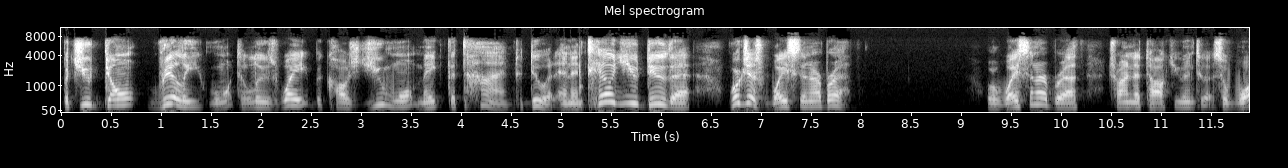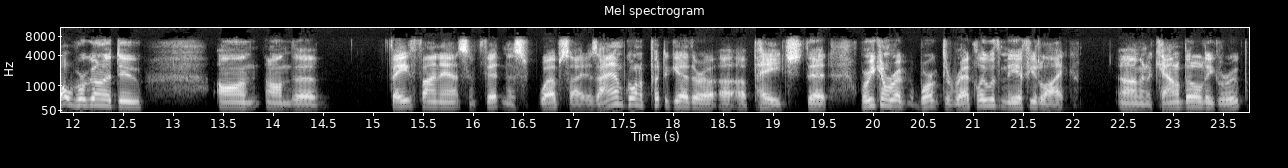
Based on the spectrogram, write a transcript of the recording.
But you don't really want to lose weight because you won't make the time to do it. And until you do that, we're just wasting our breath. We're wasting our breath trying to talk you into it. So what we're going to do on on the faith, finance, and fitness website is I am going to put together a, a page that where you can re- work directly with me if you'd like, um, an accountability group.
